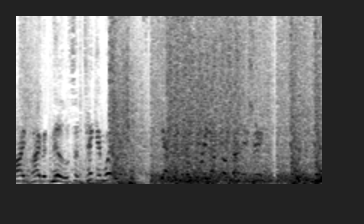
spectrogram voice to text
Find Private Mills and take him with you! To bring up the vanishing!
